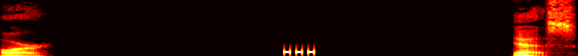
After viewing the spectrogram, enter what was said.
R. S.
